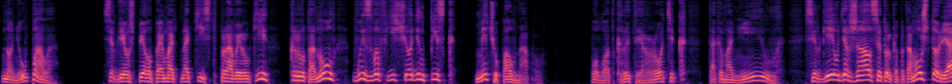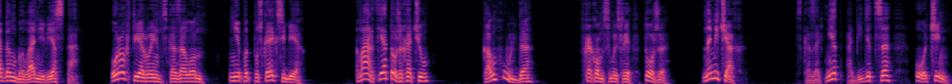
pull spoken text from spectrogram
но не упала. Сергей успел поймать на кисть правой руки, крутанул, вызвав еще один писк, меч упал на пол. Полуоткрытый ротик так и манил. Сергей удержался только потому, что рядом была невеста. «Урок первый», — сказал он, — «не подпускай к себе». «Варт, я тоже хочу». «Колхульда». «В каком смысле тоже?» «На мечах». Сказать «нет» — обидеться очень.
